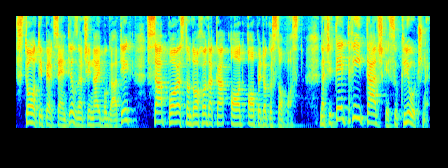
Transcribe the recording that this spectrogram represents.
stoti percentil, znači najbogatijih, sa porastom dohodaka od opet oko 100%. Znači, te tri tačke su ključne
